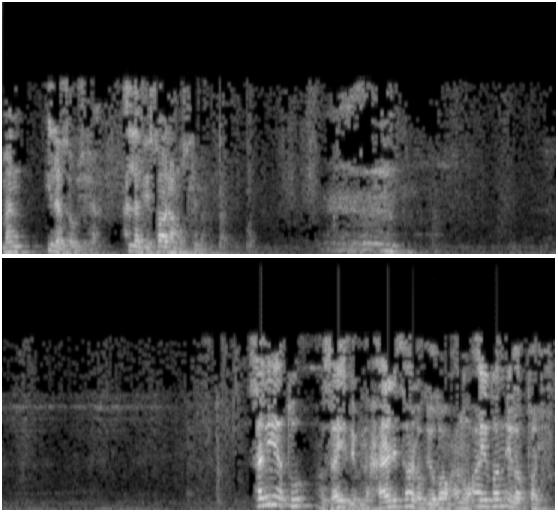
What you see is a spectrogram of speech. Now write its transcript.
من؟ إلى زوجها الذي صار مسلما. سرية زيد بن حارثة رضي الله عنه أيضا إلى الطرف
